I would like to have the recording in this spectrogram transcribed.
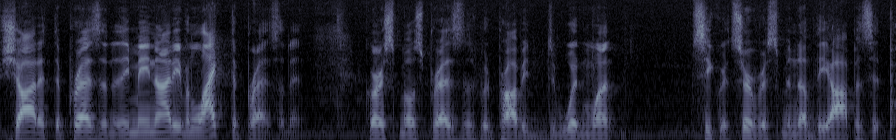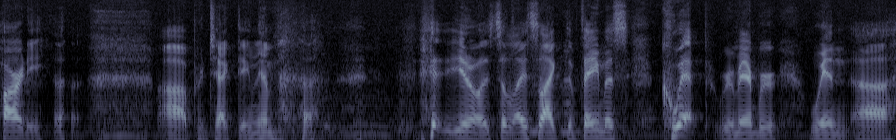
shot at the president. They may not even like the president. Of course, most presidents would probably wouldn't want Secret Servicemen of the opposite party uh, protecting them. you know, it's, it's like the famous quip. Remember when uh,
